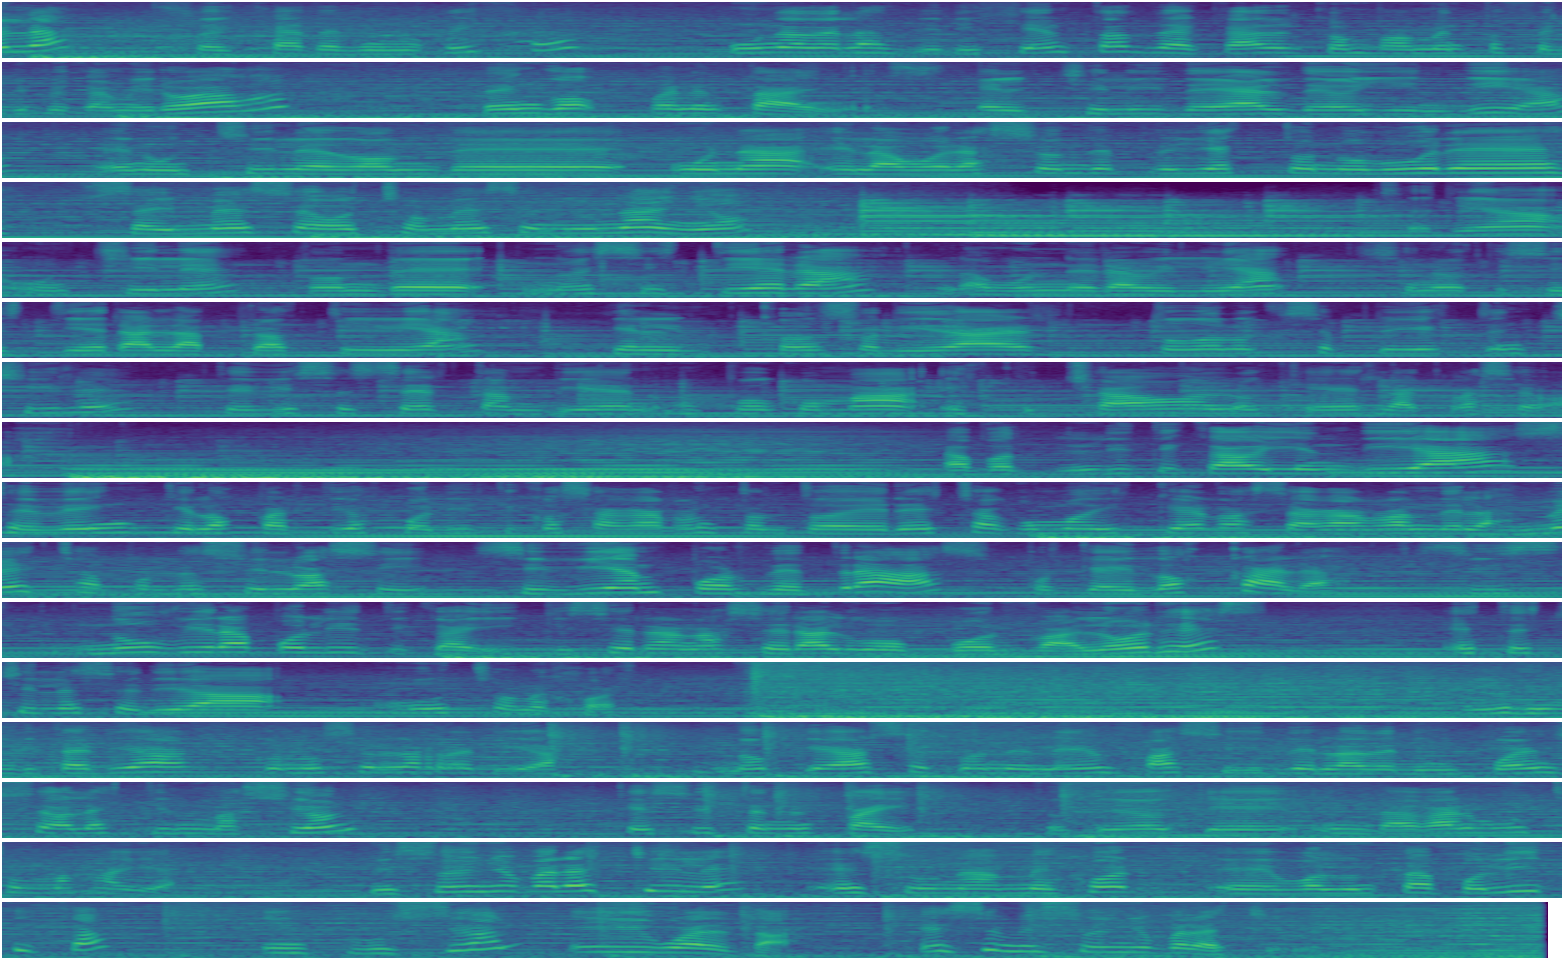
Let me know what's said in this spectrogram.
Hola, soy Catherine Rifo, una de las dirigentes de acá del campamento Felipe Camiroaga. Tengo 40 años. El Chile ideal de hoy en día, en un Chile donde una elaboración de proyecto no dure 6 meses, 8 meses ni un año, sería un Chile donde no existiera la vulnerabilidad, sino que existiera la proactividad y el consolidar todo lo que se proyecta en Chile debiese ser también un poco más escuchado en lo que es la clase baja. La política hoy en día se ven que los partidos políticos se agarran tanto de derecha como de izquierda, se agarran de las mechas, por decirlo así. Si bien por detrás, porque hay dos caras, si no hubiera política y quisieran hacer algo por valores, este Chile sería mucho mejor. Les invitaría a conocer la realidad, no quedarse con el énfasis de la delincuencia o la estimación que existe en el país. Yo creo que indagar mucho más allá. Mi sueño para Chile es una mejor eh, voluntad política, inclusión e igualdad. Ese es mi sueño para Chile.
